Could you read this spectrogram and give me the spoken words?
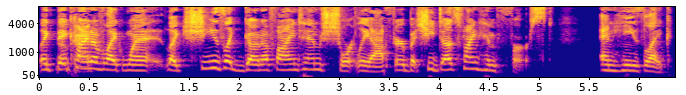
like they Okay. kind of like went like she's like gonna find him shortly after but she does find him first. And he's like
